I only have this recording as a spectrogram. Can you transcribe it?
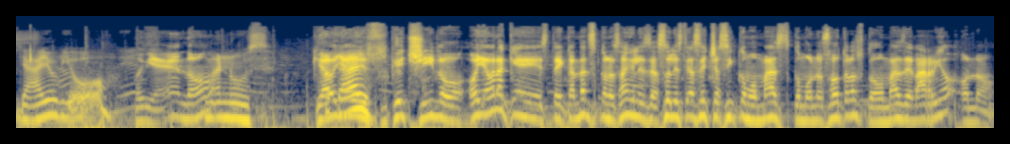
Ya llovió. Muy bien, ¿no? Manos. ¿Qué, ¿Qué oye, tal? es- qué chido. Oye, ahora que este, cantantes con Los Ángeles de Azules, ¿te has hecho así como más como nosotros, como más de barrio o no?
